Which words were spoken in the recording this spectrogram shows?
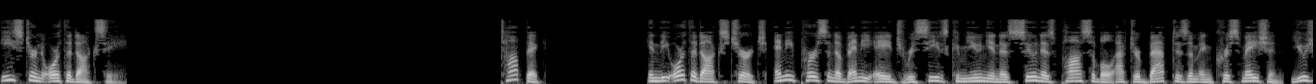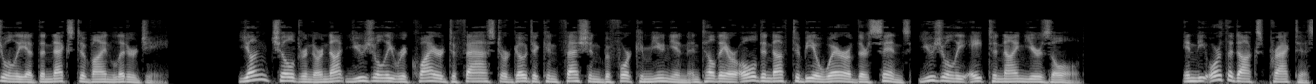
Eastern Orthodoxy In the Orthodox Church, any person of any age receives communion as soon as possible after baptism and chrismation, usually at the next Divine Liturgy. Young children are not usually required to fast or go to confession before communion until they are old enough to be aware of their sins, usually 8 to 9 years old. In the Orthodox practice,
